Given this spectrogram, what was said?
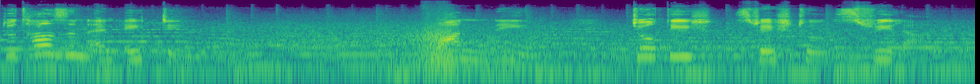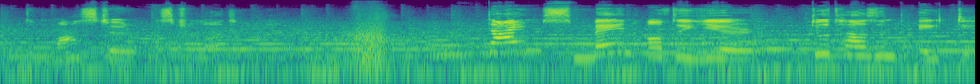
2018. One name Jyotish Sreshto Srila, the Master Astrologer. Times Main of the Year 2018.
